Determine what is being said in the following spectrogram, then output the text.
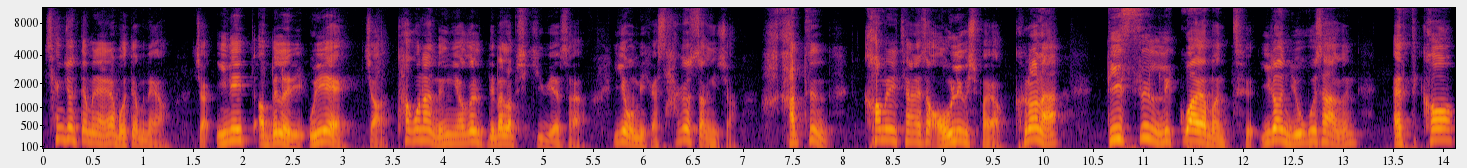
생존 때문이 아니라 뭐 때문에요? 저 innate ability. 우리의 저 타고난 능력을 develop 시키기 위해서요. 이게 뭡니까? 사교성이죠. 같은 커뮤니티 안에서 어울리고 싶어요. 그러나 this requirement 이런 요구사항은 ethical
